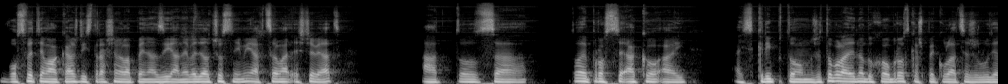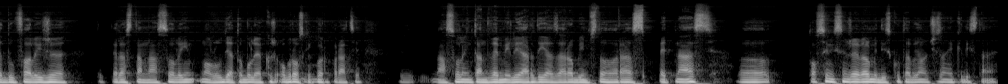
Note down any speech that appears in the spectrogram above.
vo svete mal každý strašne veľa peňazí a nevedel, čo s nimi a chcel mať ešte viac. A to sa, to je proste ako aj, aj s kryptom, že to bola jednoducho obrovská špekulácia, že ľudia dúfali, že tak teraz tam nasolím, no ľudia, to boli akože obrovské korporácie, že nasolím tam 2 miliardy a zarobím z toho raz 15. E, to si myslím, že je veľmi diskutabilné, či sa niekedy stane.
